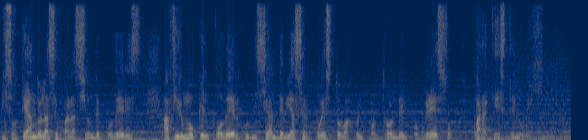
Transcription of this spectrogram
Pisoteando la separación de poderes, afirmó que el poder judicial debía ser puesto bajo el control del Congreso para que éste lo vigile.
